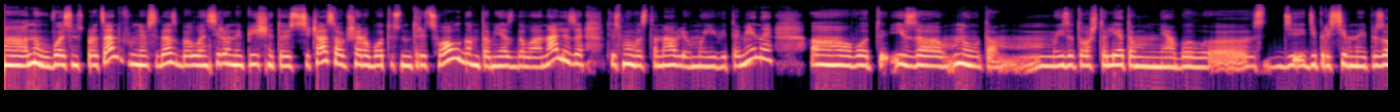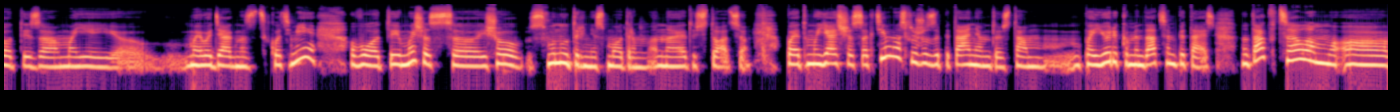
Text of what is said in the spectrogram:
А, ну, 80% у меня всегда сбалансированной пищей. То есть сейчас я вообще работаю с нутрициологом, там я сдала анализы, то есть мы восстанавливаем мои витамины. А, вот из-за, ну, там, из-за того, что летом у меня был э, депрессивный эпизод из-за моей, э, моего диагноза циклотемии, вот, и мы сейчас э, еще с внутренне смотрим на эту ситуацию. Поэтому я сейчас активно слежу за питанием, то есть там по ее рекомендациям питаюсь. Но так в целом а,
